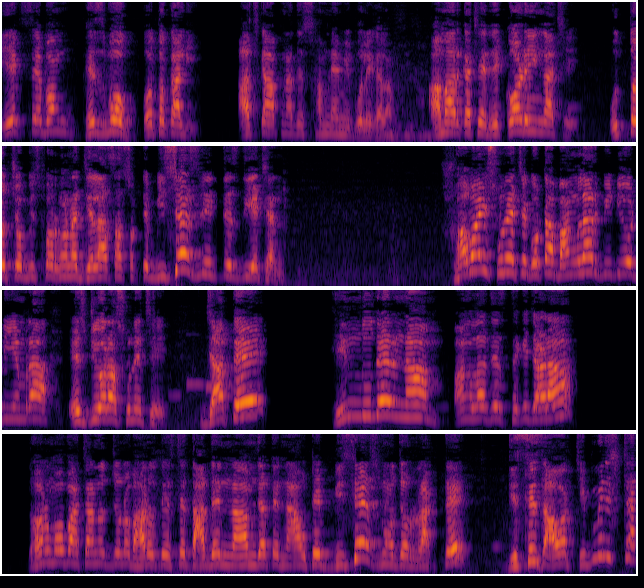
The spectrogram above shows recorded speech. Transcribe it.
এক্স এবং ফেসবুক গতকালই। আজকে আপনাদের সামনে আমি বলে গেলাম। আমার কাছে রেকর্ডিং আছে। উত্তর চব্বিশ পরগনার জেলা শাসককে বিশেষ নির্দেশ দিয়েছেন। সবাই শুনেছে, গোটা বাংলার বিডিও ডিএমরা, এসডিওরা শুনেছে, যাতে হিন্দুদের নাম বাংলাদেশ থেকে যারা ধর্ম বাঁচানোর জন্য ভারত এসছে, তাদের নাম যাতে না উঠে, বিশেষ নজর রাখতে this is our chief minister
